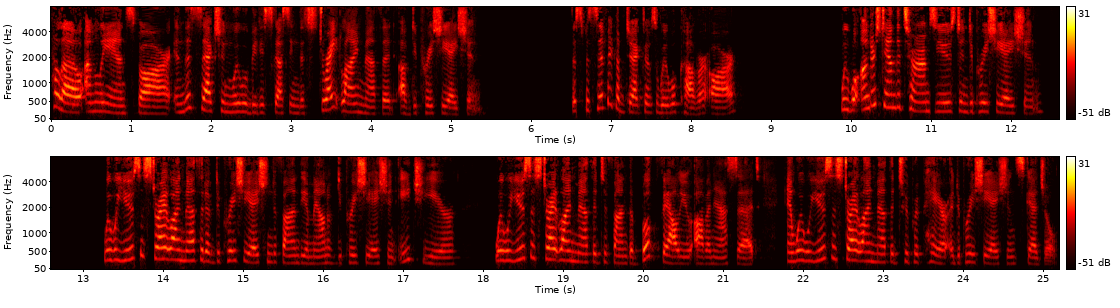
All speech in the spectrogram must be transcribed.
Hello, I'm Leanne Spar. In this section, we will be discussing the straight line method of depreciation. The specific objectives we will cover are we will understand the terms used in depreciation. We will use the straight line method of depreciation to find the amount of depreciation each year. We will use the straight line method to find the book value of an asset, and we will use the straight line method to prepare a depreciation schedule.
